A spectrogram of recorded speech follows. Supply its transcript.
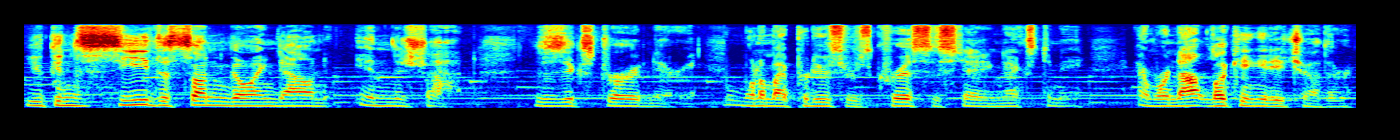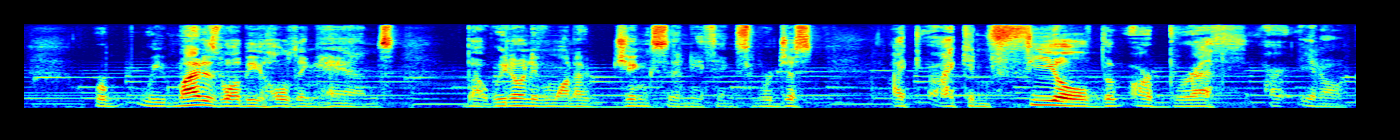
You can see the sun going down in the shot. This is extraordinary. One of my producers, Chris, is standing next to me and we're not looking at each other. We're, we might as well be holding hands, but we don't even want to jinx anything. So we're just, I, I can feel the, our breath, our, you know,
